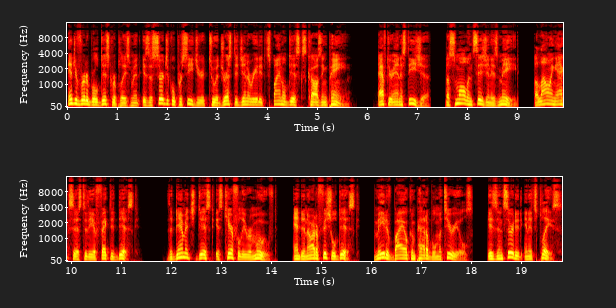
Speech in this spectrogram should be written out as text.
Intervertebral disc replacement is a surgical procedure to address degenerated spinal discs causing pain. After anesthesia, a small incision is made, allowing access to the affected disc. The damaged disc is carefully removed, and an artificial disc, made of biocompatible materials, is inserted in its place.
